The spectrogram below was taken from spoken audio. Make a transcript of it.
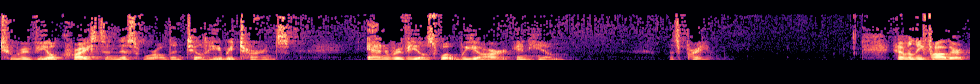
to reveal Christ in this world until He returns and reveals what we are in Him. Let's pray. Heavenly Father,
